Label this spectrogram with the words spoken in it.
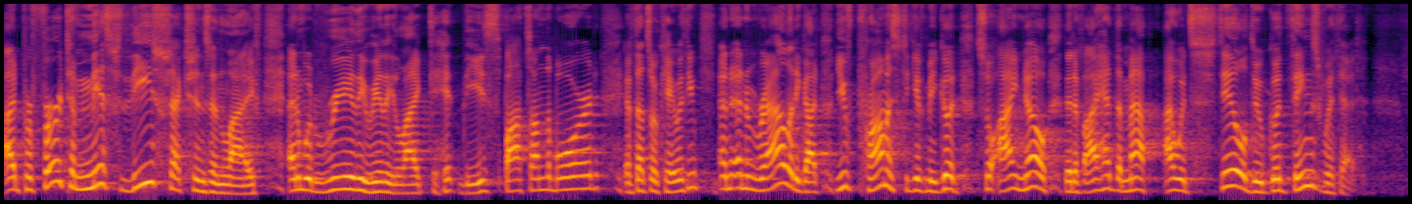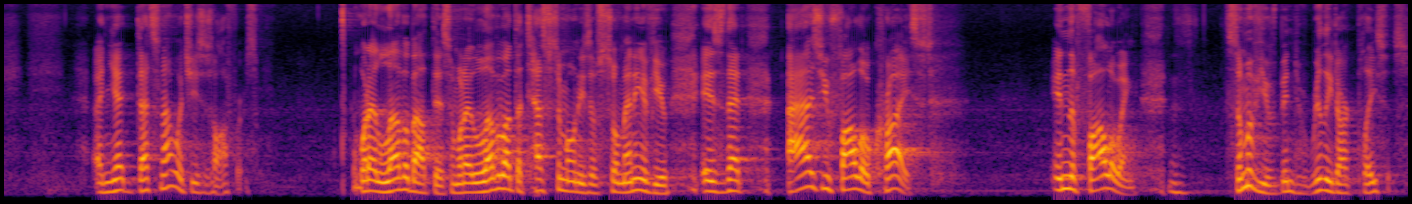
I'd prefer to miss these sections in life and would really, really like to hit these spots on the board, if that's okay with you. And, and in reality, God, you've promised to give me good. So I know that if I had the map, I would still do good things with it. And yet, that's not what Jesus offers what I love about this and what I love about the testimonies of so many of you is that as you follow Christ, in the following, some of you have been to really dark places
